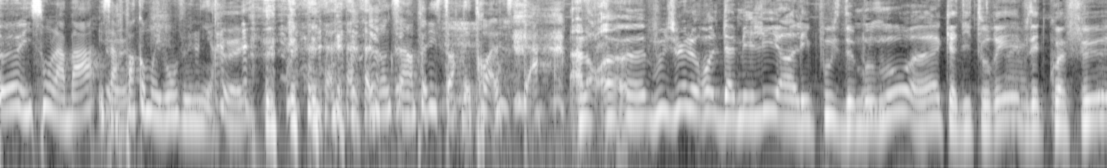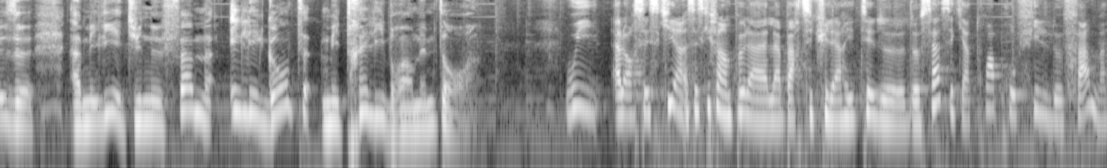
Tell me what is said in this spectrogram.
eux, ils sont là-bas, ils savent pas comment ils vont venir. Donc, c'est un peu l'histoire des trois Alaska. Alors, euh, vous jouez le rôle d'Amélie, hein, l'épouse de Momo, hein, Kadi Touré. Vous êtes coiffeuse. Amélie est une femme élégante, mais très libre en même temps. Oui, alors c'est ce qui, c'est ce qui fait un peu la, la particularité de, de ça, c'est qu'il y a trois profils de femmes.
